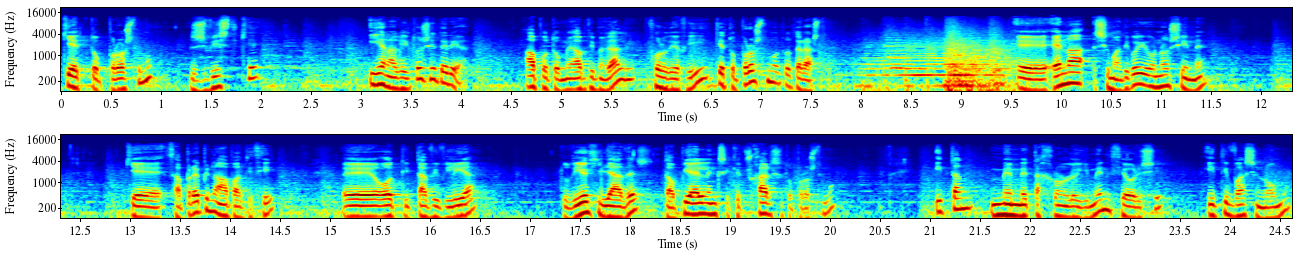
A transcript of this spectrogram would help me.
και το πρόστιμο σβήστηκε για να γλιτώσει η εταιρεία από, το, από τη μεγάλη φοροδιαφυγή και το πρόστιμο το τεράστιο. Ε, ένα σημαντικό γεγονός είναι και θα πρέπει να απαντηθεί ε, ότι τα βιβλία του 2000, τα οποία έλεγξε και τους χάρισε το πρόστιμο, ήταν με μεταχρονολογημένη θεώρηση ή τη βάση νόμου,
